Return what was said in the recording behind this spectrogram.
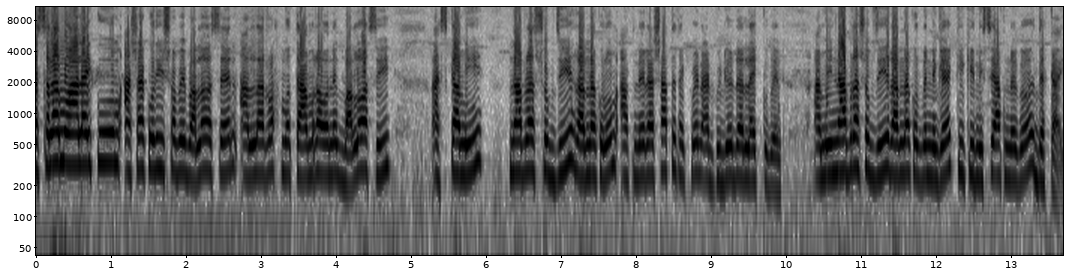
আসসালামু আলাইকুম, আশা করি সবাই ভালো আছেন। আল্লাহর রহমতে আমরা অনেক ভালো আছি। আজকে আমি নাবরা সবজি রান্না করুম। আপনারা সাথে থাকবেন আর ভিডিওটা লাইক করবেন। আমি নাবরা সবজি রান্না করবেন নিগে, কি কি নিছি আপনাকে দেখাই।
